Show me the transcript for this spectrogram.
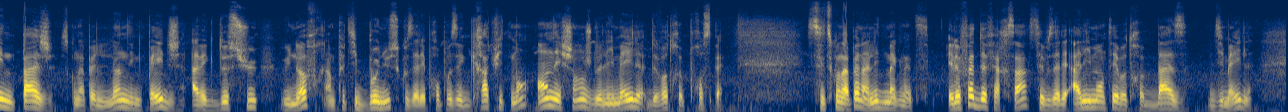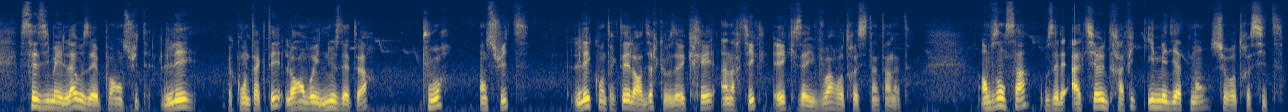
une page, ce qu'on appelle une landing page, avec dessus une offre, un petit bonus que vous allez proposer gratuitement en échange de l'email de votre prospect. C'est ce qu'on appelle un lead magnet. Et le fait de faire ça, c'est que vous allez alimenter votre base d'emails. Ces emails-là, vous allez pouvoir ensuite les contacter, leur envoyer une newsletter pour ensuite les contacter et leur dire que vous avez créé un article et qu'ils aillent voir votre site internet. En faisant ça, vous allez attirer du trafic immédiatement sur votre site.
